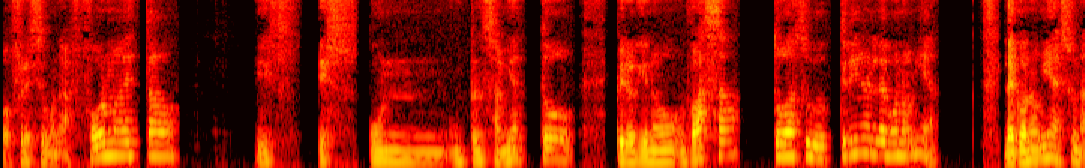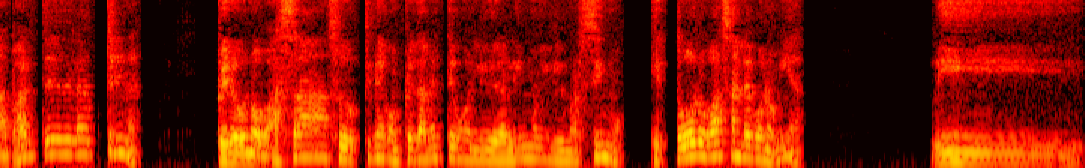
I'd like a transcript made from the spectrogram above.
ofrece una forma de Estado, es, es un, pensamiento, pero que no basa toda su doctrina en la economía. La economía es una parte de la doctrina, pero no basa su doctrina completamente como el liberalismo y el marxismo que todo lo basa en la economía. Y,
